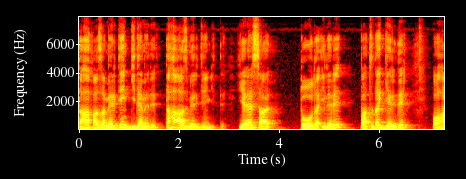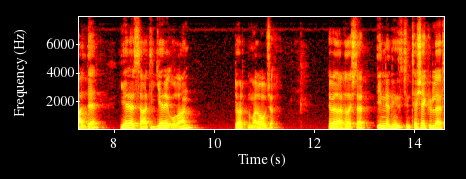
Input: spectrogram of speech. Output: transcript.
daha fazla meridyen gidemedi. Daha az meridyen gitti. Yerel saat doğuda ileri, batıda geridir. O halde yerel saati geri olan 4 numara olacak. Evet arkadaşlar dinlediğiniz için teşekkürler.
